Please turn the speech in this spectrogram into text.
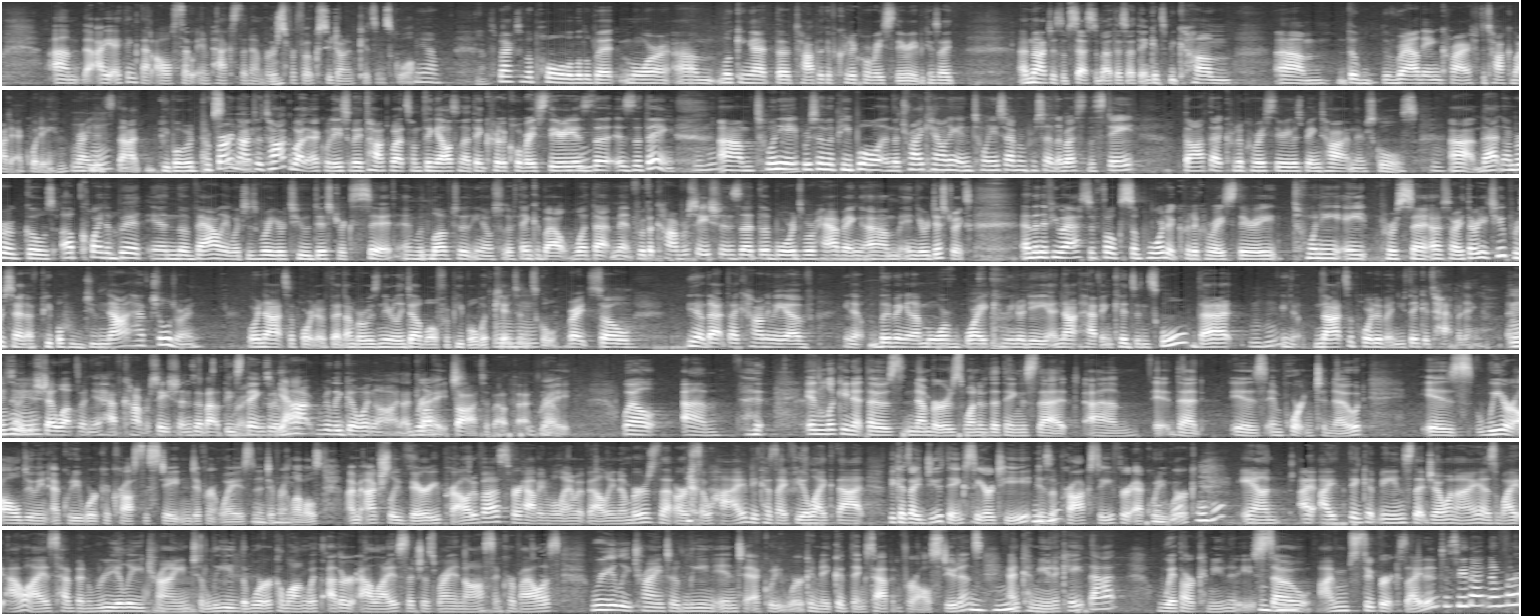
um, I, I think that also impacts the numbers for folks who don't have kids in school. Yeah. So back to the poll a little bit more, um, looking at the topic of critical race theory, because I, I'm not just obsessed about this. I think it's become um, the, the rallying cry to talk about equity, right? It's not people would prefer not to talk about equity, so they talk about something else. And I think critical race theory is the is the thing. Um, 28% of the people in the Tri County and 27% of the rest of the state thought that critical race theory was being taught in their schools. Uh, that number goes up quite a bit in the valley, which is where your two districts sit, and would love to, you know, sort of think about what that meant for the conversations that the boards were having um, in your districts. And then if you asked if folks supported critical race theory, 28%, uh, sorry, 32% of people who do not have children were not supportive. That number was nearly double for people with kids in school, right? So, you know, that dichotomy of, you know, living in a more white community and not having kids in school, that, you know, not supportive and you think it's happening. And so you show up and you have conversations about these Right. things that are Yeah. not really going on. I'd love thoughts about that. Right. Well, um, in looking at those numbers, one of the things that um, that is important to note is we are all doing equity work across the state in different ways and at different mm-hmm. levels. I'm actually very proud of us for having Willamette Valley numbers that are so high because I feel like that because I do think CRT is a mm-hmm. proxy for equity mm-hmm. work, and I, I think it means that Joe and I, as white allies, have been really trying to lead the work along with other allies such as Ryan Noss and Corvallis, really trying to lean into equity work and make good things happen for all students and communicate that with our communities. So I'm super excited to see that number.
